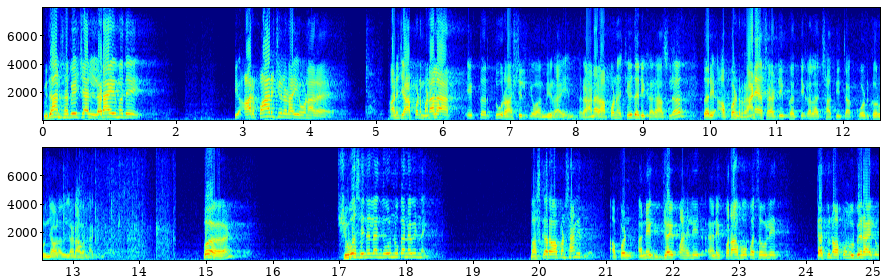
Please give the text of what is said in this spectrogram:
विधानसभेच्या लढाईमध्ये ही आरपारची लढाई होणार आहे. आणि जे आपण म्हणालात एकतर तू राहशील किंवा मी राहील राहणार आपण हे जरी खरं असलं तरी आपण राहण्यासाठी प्रत्येकाला छातीचा कोट करून ज्यावेळेला लढावं लागेल. पण शिवसेनेला निवडणुका नवीन नाही भास्करराव आपण सांगितलं आपण अनेक जय पाहिलेत अनेक पराभव पचवलेत त्यातून आपण उभे राहिलो.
